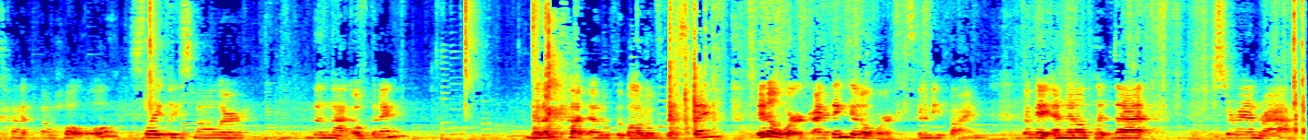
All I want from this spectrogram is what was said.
cut a hole slightly smaller than that opening that I cut out of the bottom of this thing. It'll work. I think it'll work. It's gonna be fine. Okay, and then I'll put that saran wrap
